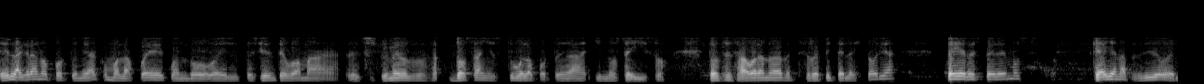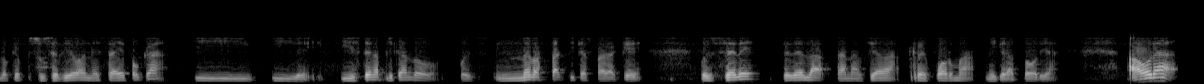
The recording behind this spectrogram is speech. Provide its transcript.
es la gran oportunidad como la fue cuando el presidente Obama en sus primeros dos, dos años tuvo la oportunidad y no se hizo. Entonces, ahora nuevamente se repite la historia, pero esperemos que hayan aprendido de lo que sucedió en esa época y, y, y estén aplicando pues nuevas tácticas para que pues se dé se dé la tan ansiada reforma migratoria. Ahora,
